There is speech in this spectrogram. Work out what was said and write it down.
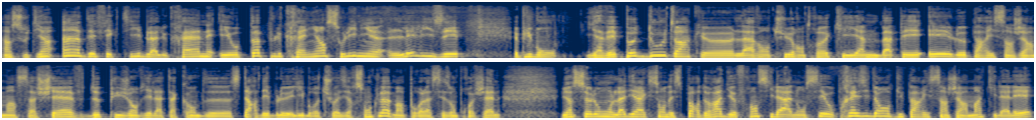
un soutien indéfectible à l'Ukraine et au peuple ukrainien, souligne l'Elysée. Et puis bon, il y avait peu de doute hein, que l'aventure entre Kylian Mbappé et le Paris Saint-Germain s'achève. Depuis janvier, l'attaquant de Star des Bleus est libre de choisir son club hein, pour la saison prochaine. Eh bien, selon la direction des sports de Radio France, il a annoncé au président du Paris Saint-Germain qu'il allait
